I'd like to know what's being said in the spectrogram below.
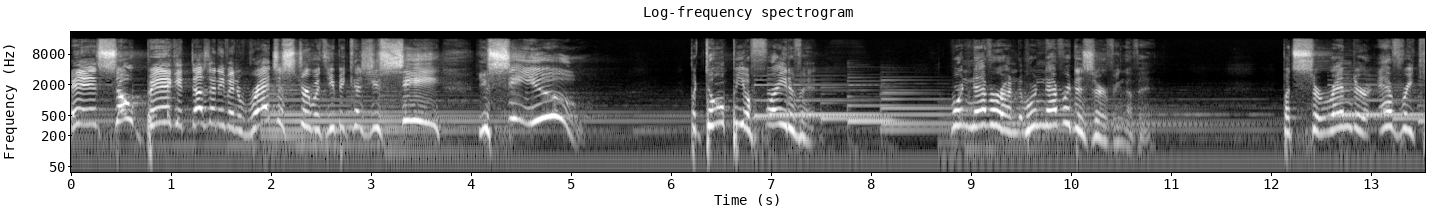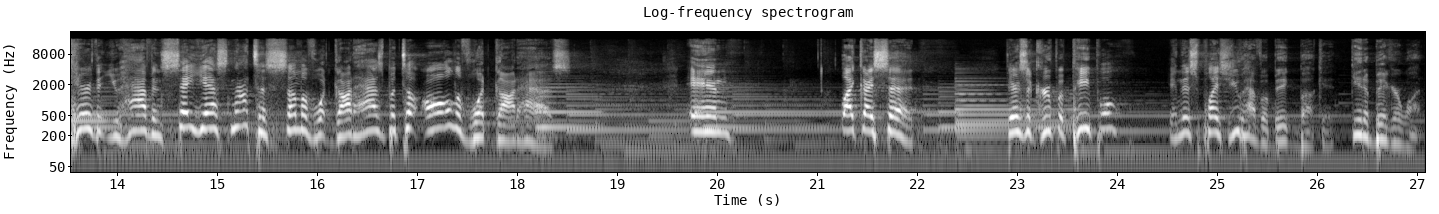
It's so big it doesn't even register with you because you see, you see you. But don't be afraid of it. We're never, we're never deserving of it. But surrender every care that you have and say yes, not to some of what God has, but to all of what God has. And like I said, there's a group of people in this place, you have a big bucket. Get a bigger one.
